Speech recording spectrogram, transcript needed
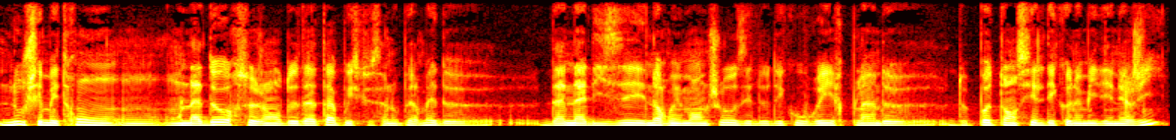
nous, chez Metron, on, adore ce genre de data puisque ça nous permet d'analyser énormément de choses et de découvrir plein de, de potentiels d'économie d'énergie.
